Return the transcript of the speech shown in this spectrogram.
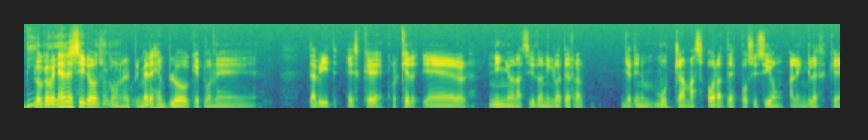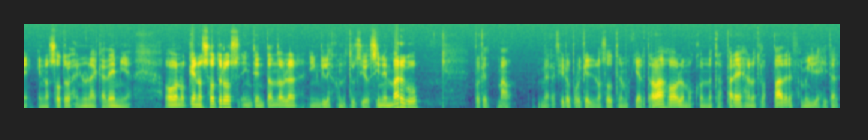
Be Lo que venía a deciros con el primer ejemplo que pone David es que cualquier eh, niño nacido en Inglaterra ya tiene muchas más horas de exposición al inglés que, nosotros en una academia o que nosotros intentando hablar inglés con nuestros hijos. Sin embargo, porque vamos, me refiero porque nosotros tenemos que ir al trabajo, hablamos con nuestras parejas, nuestros padres, familias y tal.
